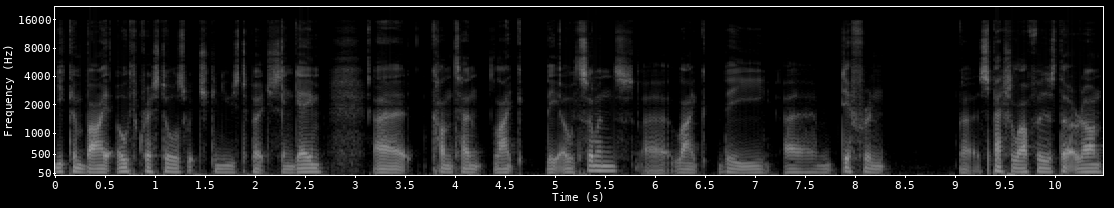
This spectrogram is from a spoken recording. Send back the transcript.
you can buy oath crystals, which you can use to purchase in game uh, content like the oath summons, uh, like the um, different uh, special offers that are on.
